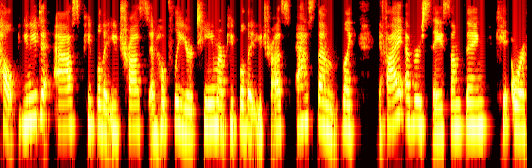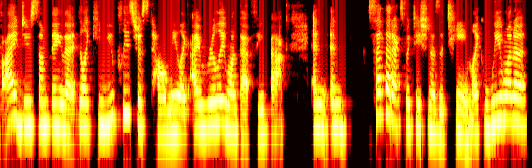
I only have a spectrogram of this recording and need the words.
help. You need to ask people that you trust and hopefully your team are people that you trust. Ask them, like, if I ever say something or if I do something that, like, can you please just tell me? Like, I really want that feedback and, and set that expectation as a team. Like, we want to,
